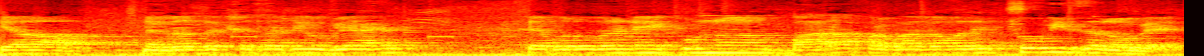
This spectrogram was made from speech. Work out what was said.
या नगराध्यक्षासाठी उभे आहेत. त्याबरोबरीने एकूण बारा प्रभागामध्ये चोवीस जण उभे आहेत.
